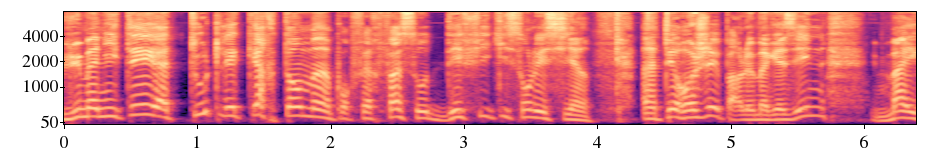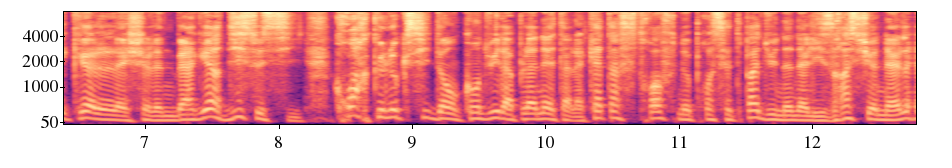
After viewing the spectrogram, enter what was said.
L'humanité a toutes les cartes en main pour faire face aux défis qui sont les siens. Interrogé par le magazine, Michael Schellenberger dit ceci. Croire que l'Occident conduit la planète à la catastrophe ne procède pas d'une analyse rationnelle,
